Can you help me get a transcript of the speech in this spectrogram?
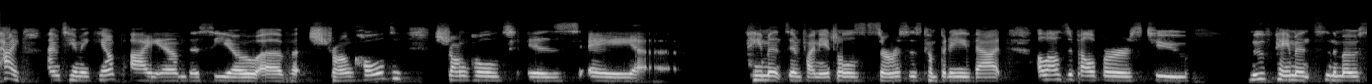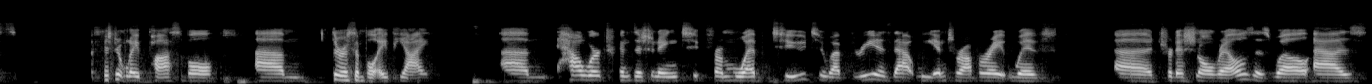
hi, I'm Tammy Camp. I am the CEO of Stronghold. Stronghold is a uh, payments and financial services company that allows developers to move payments in the most efficient way possible um, through a simple API. Um, how we're transitioning to, from Web 2 to Web 3 is that we interoperate with uh, traditional Rails as well as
